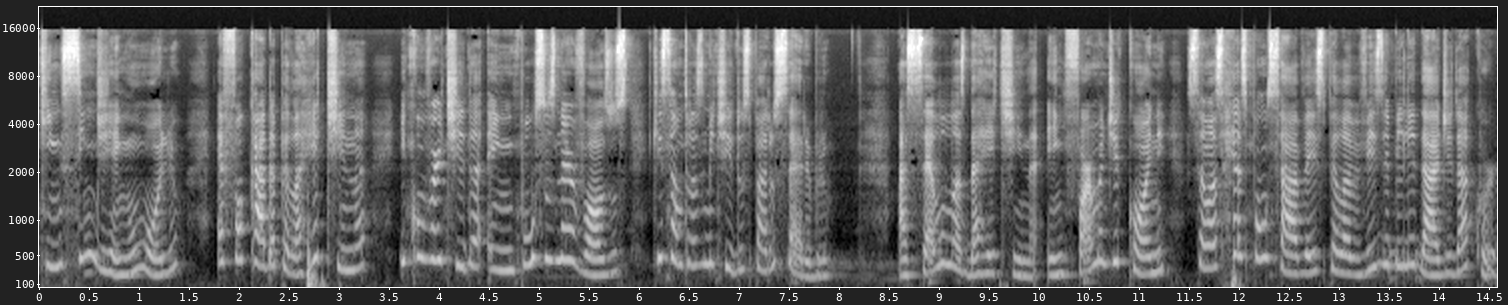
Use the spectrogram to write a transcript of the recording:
que incide em um olho, é focada pela retina e convertida em impulsos nervosos que são transmitidos para o cérebro. As células da retina em forma de cone são as responsáveis pela visibilidade da cor.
